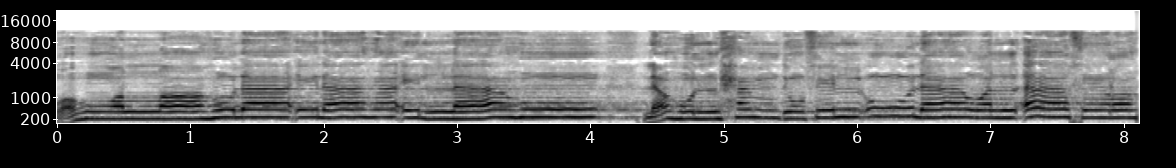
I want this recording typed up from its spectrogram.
وهو الله لا إله إلا هو له الحمد في الأولى والآخرة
